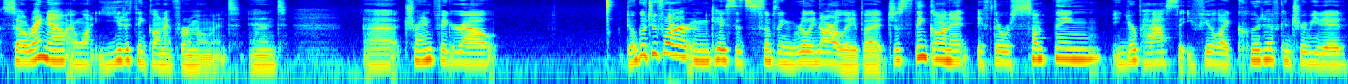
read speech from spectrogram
so right now, I want you to think on it for a moment and uh, try and figure out. Don't go too far in case it's something really gnarly, but just think on it. If there was something in your past that you feel like could have contributed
